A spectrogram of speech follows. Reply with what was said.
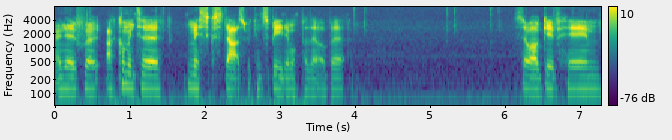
And if we are coming to misc stats, we can speed him up a little bit. So I'll give him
